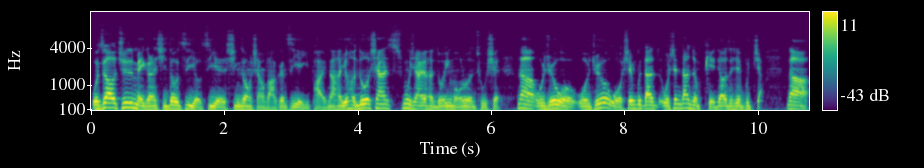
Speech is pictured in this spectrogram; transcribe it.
我知道其实每个人其实都自己有自己的心中的想法跟自己的一派。那有很多现在目前还有很多阴谋论出现。那我觉得我我觉得我先不单我先单纯撇掉这些不讲。那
